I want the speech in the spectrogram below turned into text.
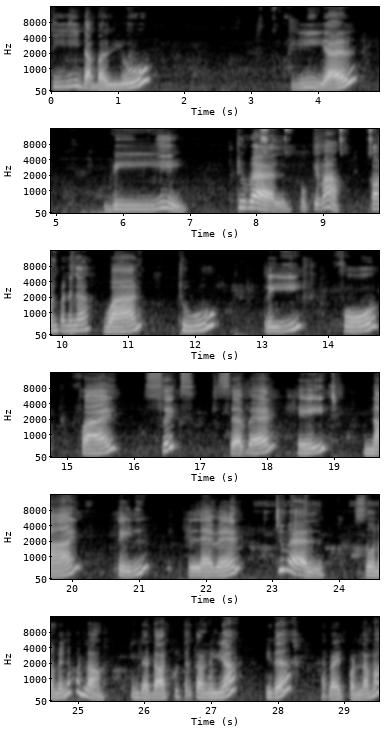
T W E L V E twelve ஓகேவா கவுண்ட் பண்ணுங்கள் one two three four five six seven eight nine ten eleven twelve so நம்ம என்ன பண்ணலாம்? இந்த டாட் கொடுத்துருக்காங்க இல்லையா? இதை ரைட் பண்ணலாமா?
